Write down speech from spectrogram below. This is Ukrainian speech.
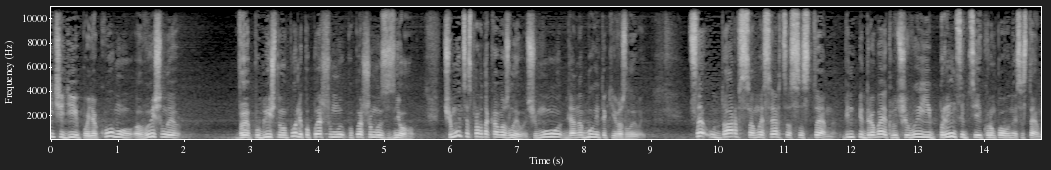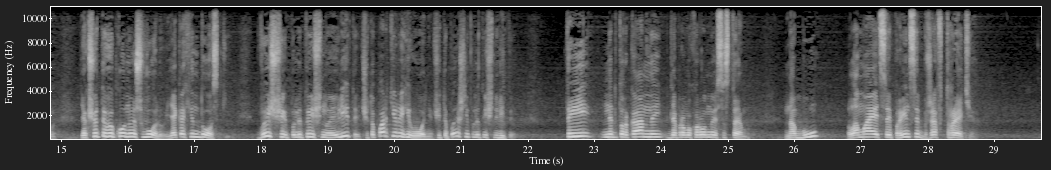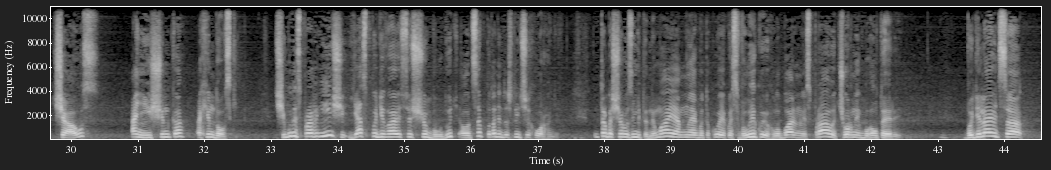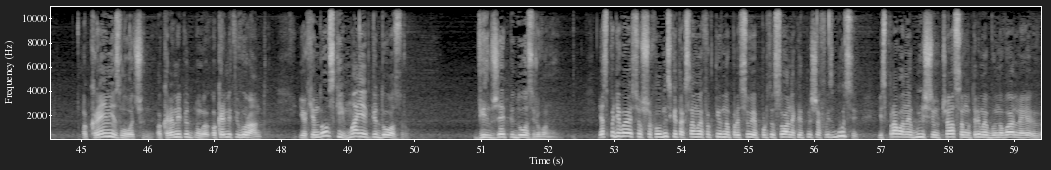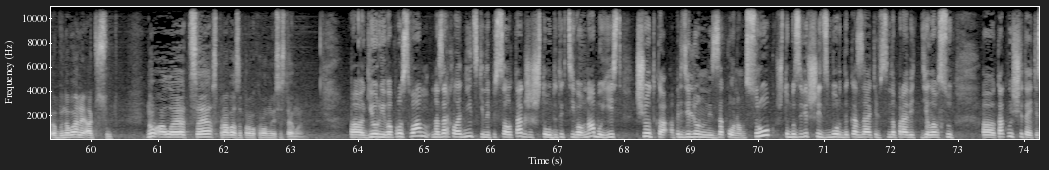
інші дії, по якому е, вийшли в публічному полі по першому, по першому з нього. Чому ця справа така важлива? Чому для НАБУ він такий важливий? Це удар в саме серце системи. Він підриває ключовий принцип цієї корумпованої системи. Якщо ти виконуєш волю, як Ахіндовський, вищої політичної еліти, чи то партії регіонів, чи теперішні політичні еліти, ти недоторканний для правоохоронної системи. Набу ламає цей принцип вже втретє. Чаус, Аніщенка, Ахіндовський. Чи будуть справи інші? Я сподіваюся, що будуть, але це питання до слідчих органів. Тут треба ще розуміти, немає ну, якби, такої якоїсь великої глобальної справи чорної бухгалтерії. Виділяються окремі злочини, окремі, ну, окремі фігуранти. І Охіндовський має підозру. Він вже підозрюваний. Я сподіваюся, що Холодницький так само ефективно працює процесуально, як він пише в Фейсбуці, і справа найближчим часом отримає обвинувальний, обвинувальний акт в суд. Ну, але це справа за правоохоронною системою. А, Георгий, вопрос вам. Назар Холодницкий написал также, что у детективов НАБУ есть четко определенный законом срок, чтобы завершить сбор доказательств и направить дело в суд. А, Как вы считаете,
